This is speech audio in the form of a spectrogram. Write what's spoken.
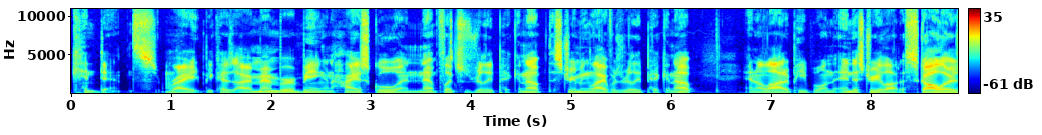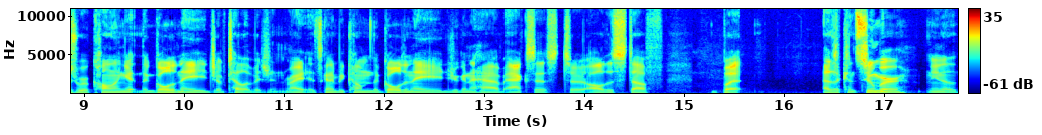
condense, mm-hmm. right? Because I remember being in high school and Netflix was really picking up, the streaming life was really picking up, and a lot of people in the industry, a lot of scholars were calling it the golden age of television, right? It's going to become the golden age. You're going to have access to all this stuff. But as a consumer, you know,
